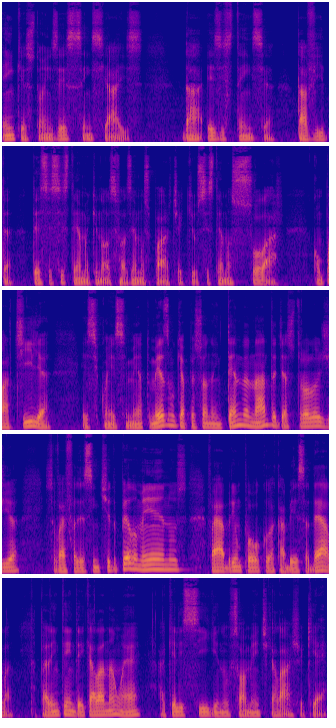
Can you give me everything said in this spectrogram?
em questões essenciais da existência, da vida, desse sistema que nós fazemos parte aqui, o sistema solar. Compartilha esse conhecimento, mesmo que a pessoa não entenda nada de astrologia, isso vai fazer sentido, pelo menos vai abrir um pouco a cabeça dela para entender que ela não é aquele signo somente que ela acha que é.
